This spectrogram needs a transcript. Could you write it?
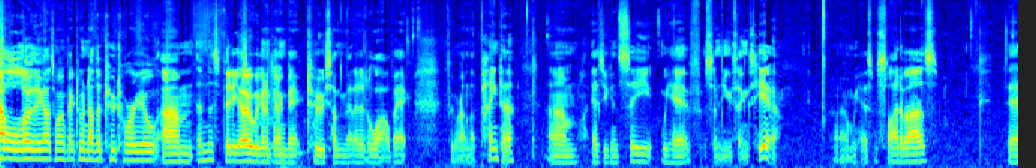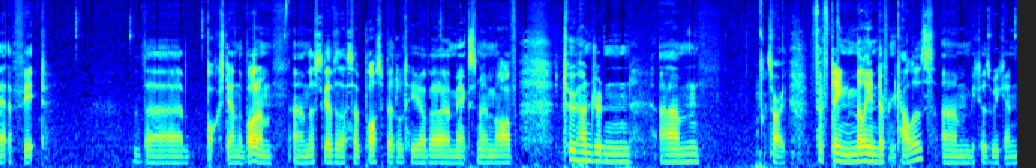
hello there guys, welcome back to another tutorial. Um, in this video we're going to be going back to something that I did a while back. If we run the painter, um, as you can see we have some new things here. Um, we have some slider bars that affect the box down the bottom. Um, this gives us a possibility of a maximum of 200 and, um, sorry, 15 million different colours um, because we can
